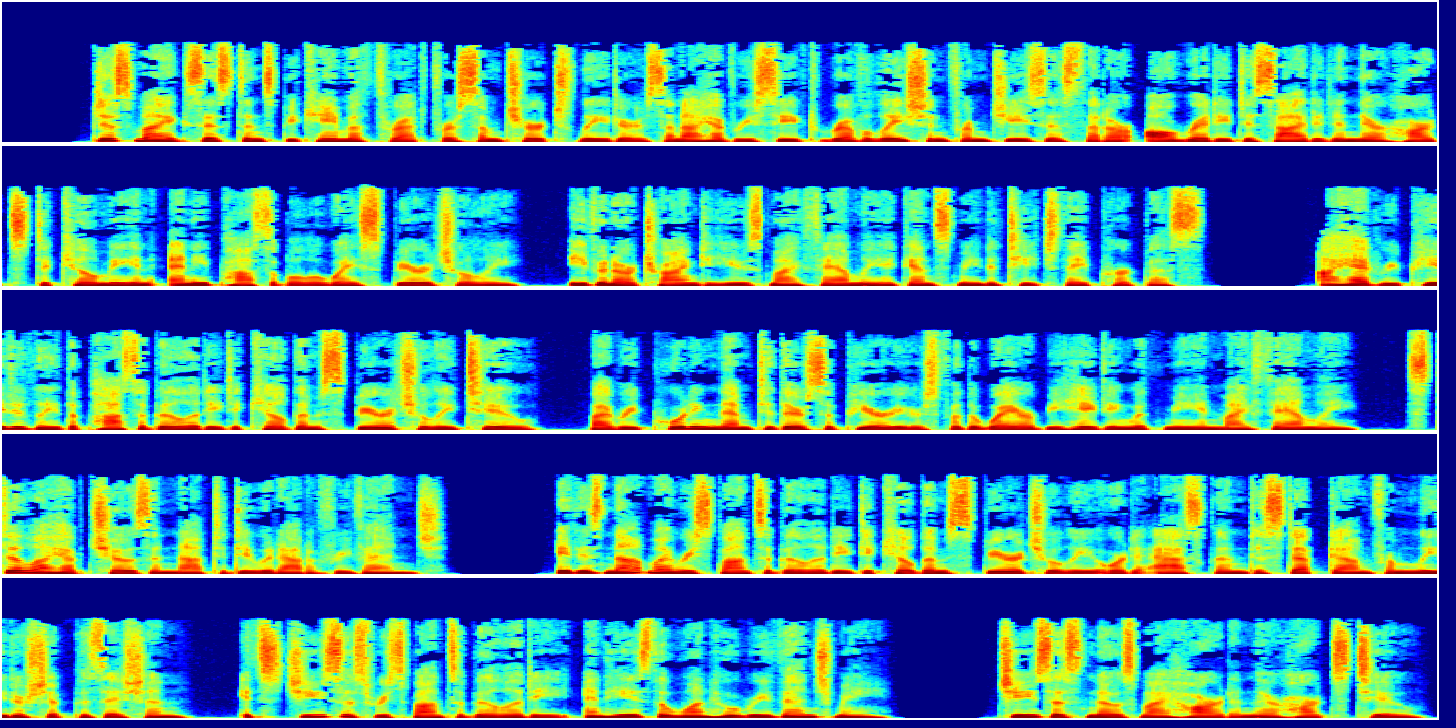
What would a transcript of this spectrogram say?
Just my existence became a threat for some church leaders, and I have received revelation from Jesus that are already decided in their hearts to kill me in any possible way spiritually, even are trying to use my family against me to teach their purpose. I had repeatedly the possibility to kill them spiritually too, by reporting them to their superiors for the way are behaving with me and my family, still I have chosen not to do it out of revenge. It is not my responsibility to kill them spiritually or to ask them to step down from leadership position, it's Jesus' responsibility, and He is the one who revenge me. Jesus knows my heart and their hearts too.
